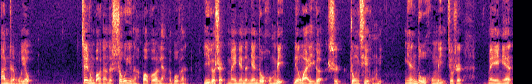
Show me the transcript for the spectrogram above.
安枕无忧。这种保单的收益呢，包括两个部分，一个是每年的年度红利，另外一个是中期红利。年度红利就是每年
